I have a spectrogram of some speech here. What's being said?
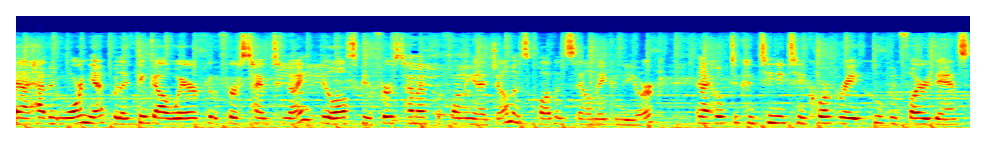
that I haven't worn yet, but I think I'll wear for the first time tonight. It'll also be the first time I'm performing at a gentleman's club in Salamanca, New York, and I hope to continue to incorporate hoop and fire dance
